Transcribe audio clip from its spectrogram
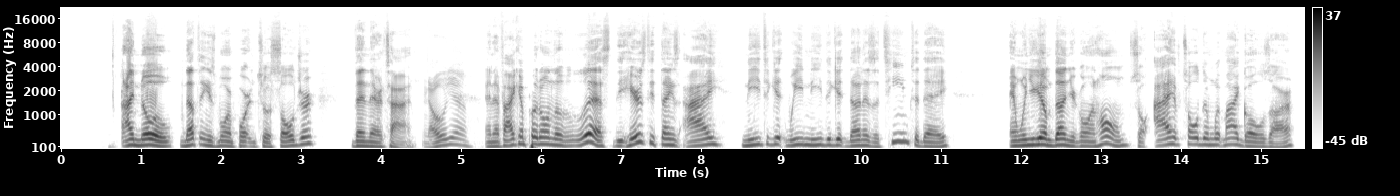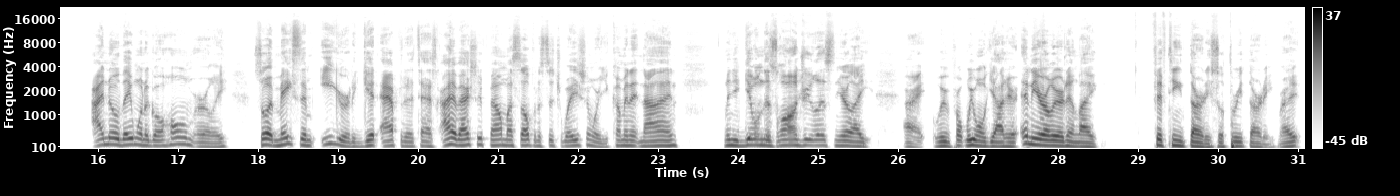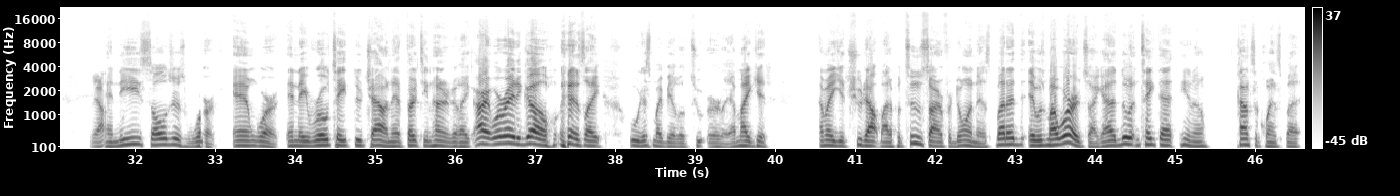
i know nothing is more important to a soldier than their time oh yeah, And if I can put on the list, the, here's the things I need to get, we need to get done as a team today. And when you get them done, you're going home. So I have told them what my goals are. I know they want to go home early. So it makes them eager to get after the task. I have actually found myself in a situation where you come in at nine and you give them this laundry list and you're like, all right, we, we won't get out here any earlier than like 1530. So 330, right? yeah. And these soldiers work and work and they rotate through chow. And at 1300, they're like, all right, we're ready to go. And it's like, ooh, this might be a little too early. I might get, I may get chewed out by the platoon sergeant for doing this, but it, it was my word. So I got to do it and take that, you know, consequence. But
